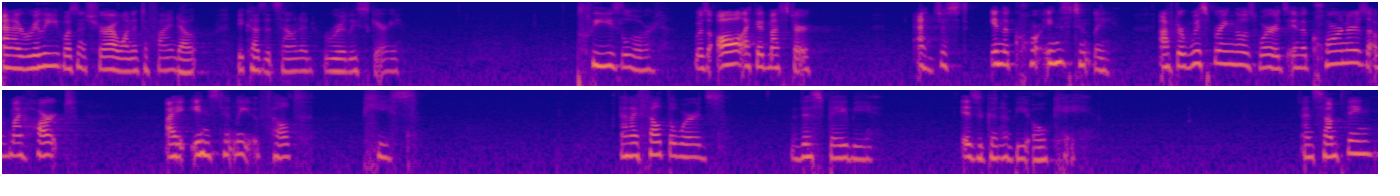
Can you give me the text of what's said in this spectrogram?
And I really wasn't sure I wanted to find out because it sounded really scary. Please, Lord, was all I could muster. And just in the cor- instantly, after whispering those words, in the corners of my heart, I instantly felt peace. And I felt the words, This baby is going to be okay. And something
